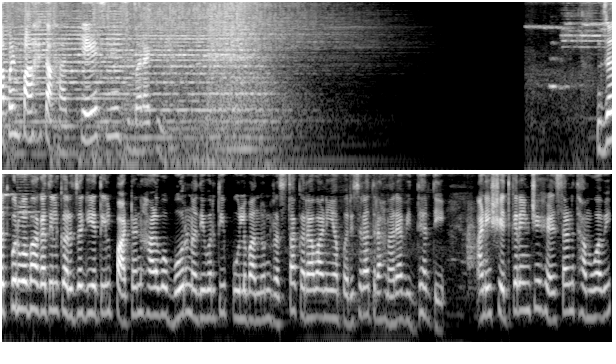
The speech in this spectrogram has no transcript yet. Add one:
आपण पाहत आहात K S news Marathi. Jath पूर्व भागातील कर्जगी येथील पाटणहाळ व बोर नदीवरती पूल बांधून रस्ता करावा आणि या परिसरात राहणाऱ्या विद्यार्थी आणि शेतकऱ्यांची हेळसांड थांबवावी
